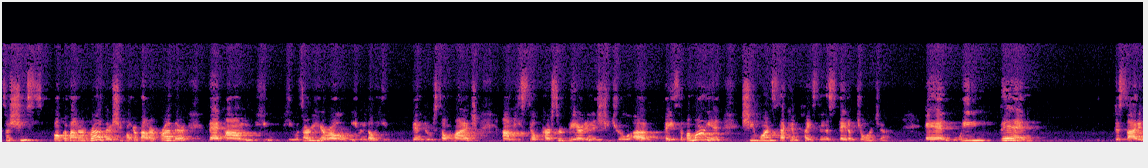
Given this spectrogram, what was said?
So she spoke about her brother. She wrote about her brother that um, he, he was her hero, even though he'd been through so much. Um, he still persevered, and then she drew a face of a lion. She won second place in the state of Georgia. And we then decided,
